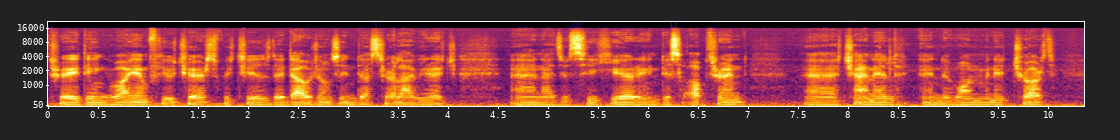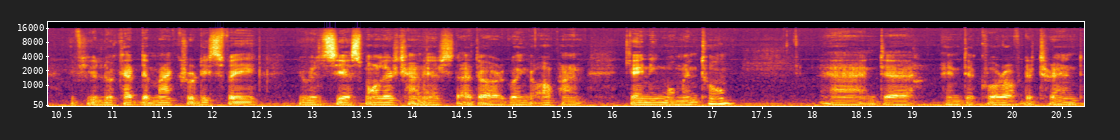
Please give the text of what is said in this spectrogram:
trading YM futures, which is the Dow Jones Industrial Average. And as you see here in this uptrend uh, channel in the one minute chart, if you look at the macro display, you will see a smaller channels that are going up and gaining momentum. And uh, in the core of the trend,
